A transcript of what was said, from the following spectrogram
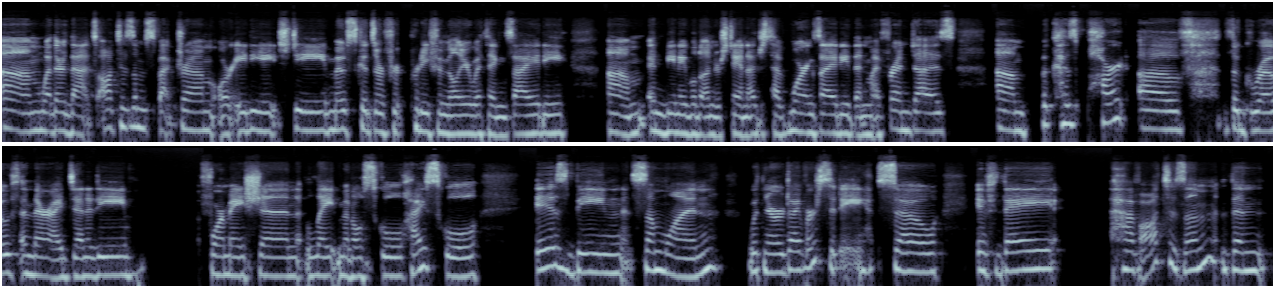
um, whether that's autism spectrum or ADHD. Most kids are f- pretty familiar with anxiety um, and being able to understand I just have more anxiety than my friend does. Um, because part of the growth in their identity formation, late middle school, high school, is being someone with neurodiversity. So if they have autism, then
